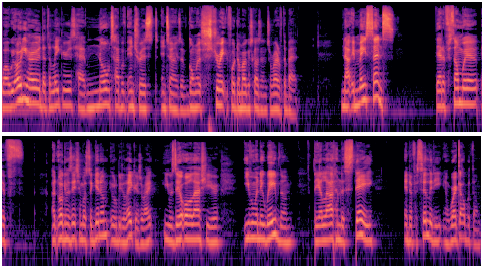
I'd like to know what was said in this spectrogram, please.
Well, we already heard that the Lakers have no type of interest in terms of going straight for Demarcus Cousins right off the bat. Now, it makes sense that if somewhere, if an organization was to get him, it would be the Lakers, right? He was there all last year. Even when they waived him, they allowed him to stay in the facility and work out with them.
